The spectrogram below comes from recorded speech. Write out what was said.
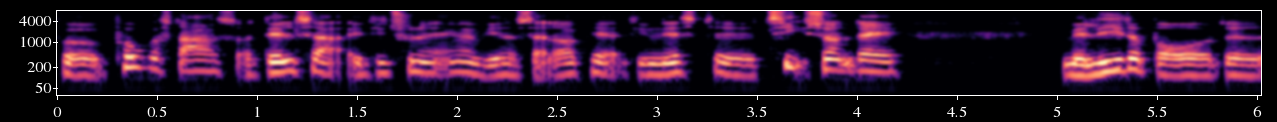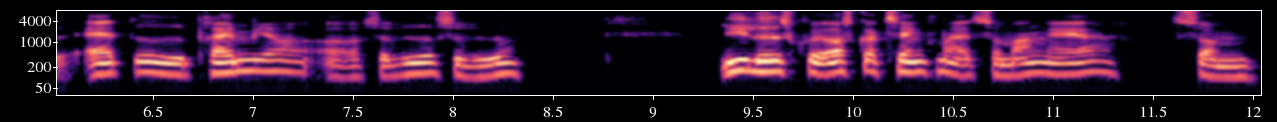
på PokerStars og deltager i de turneringer, vi har sat op her de næste 10 søndage med leaderboardet, addet, præmier og så videre, så videre. Ligeledes kunne jeg også godt tænke mig, at så mange af jer, som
